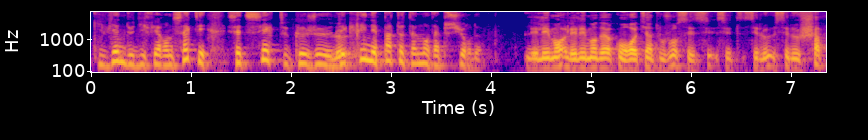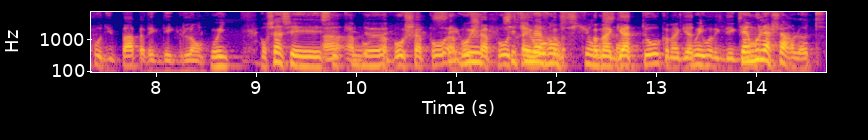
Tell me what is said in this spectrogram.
qui viennent de différentes sectes. Et cette secte que je décris n'est pas totalement absurde. L'élément, l'élément d'ailleurs qu'on retient toujours, c'est, le, le, chapeau du pape avec des glands. Oui. Alors ça, c'est, un, un, beau, chapeau, un beau chapeau très une haut, invention, comme, un gâteau, comme un gâteau avec des glands. C'est un moule à Charlotte.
